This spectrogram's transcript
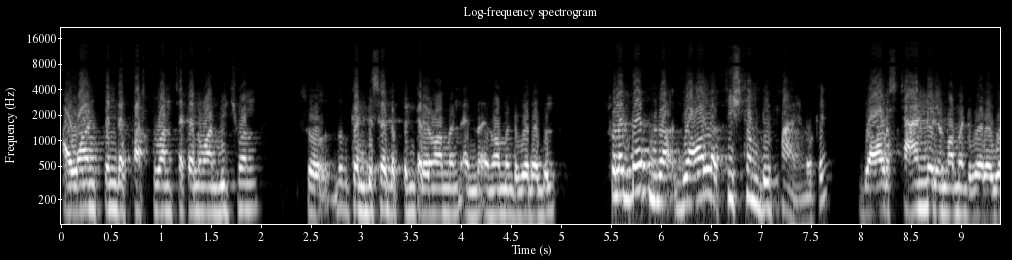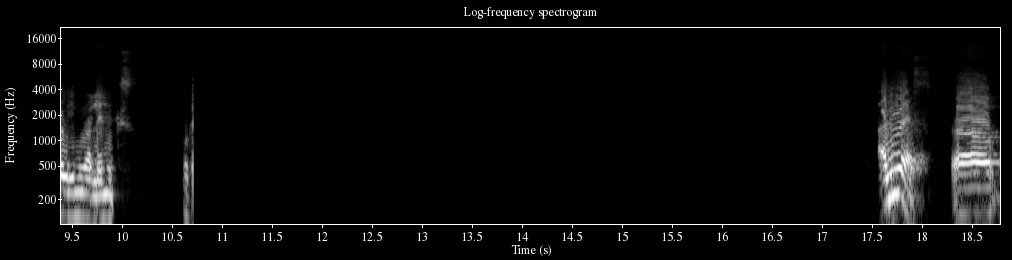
I want print the first one second one which one? So we can decide the printer environment and environment variable. So like that they all are system defined okay? They are standard environment variable in your linux alias uh,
